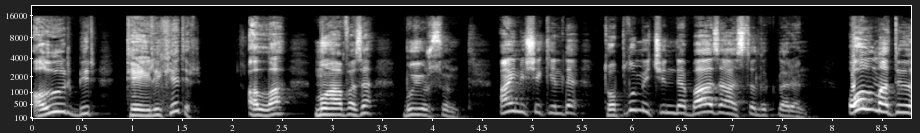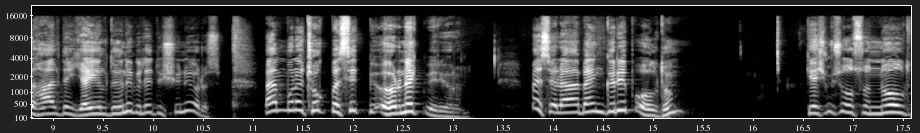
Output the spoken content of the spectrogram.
ağır bir tehlikedir. Allah muhafaza buyursun. Aynı şekilde toplum içinde bazı hastalıkların olmadığı halde yayıldığını bile düşünüyoruz. Ben buna çok basit bir örnek veriyorum. Mesela ben grip oldum. Geçmiş olsun ne oldu?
